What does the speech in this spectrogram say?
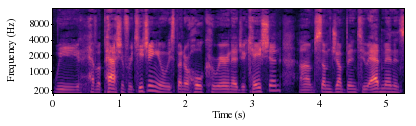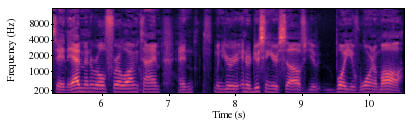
we have a passion for teaching and we spend our whole career in education. Um, some jump into admin and stay in the admin role for a long time. And when you're introducing yourself, you boy, you've worn them all.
